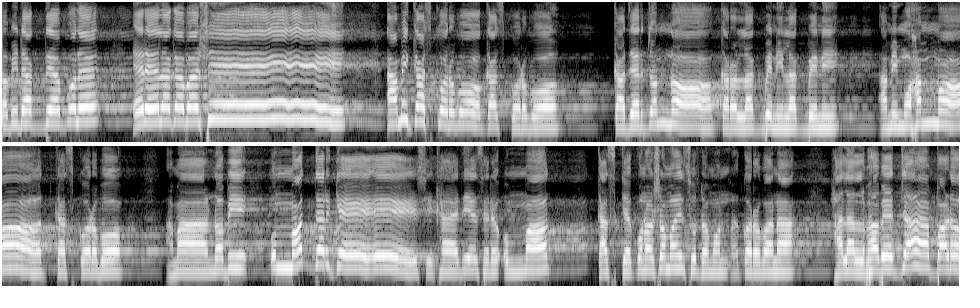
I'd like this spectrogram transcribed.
নবী ডাক দিয়ে বলে, এর এলাকাবাসী, আমি কাজ করব কাজ করব। কাজের জন্য কারও লাগবে নি লাগবে নি। আমি মোহাম্মদ কাজ করব। আমার নবী উম্মদদেরকে শিখায় দিয়েছে রে উম্মদ কাজকে কোনো সময় ছোট মন করবা না। হালালভাবে যা পারো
